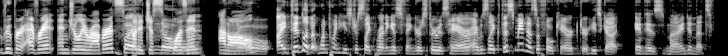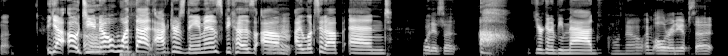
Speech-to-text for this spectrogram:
Rupert Everett and Julia Roberts, but, But it just no, wasn't at all. No, I did love at one point. He's just like running his fingers through his hair. I was like, this man has a full character he's got in his mind, and that's fun. Yeah. Oh, do you Uh, know what that actor's name is? Because um, What? I looked it up, and What is it? oh, you're gonna be mad. Oh no, I'm already upset.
